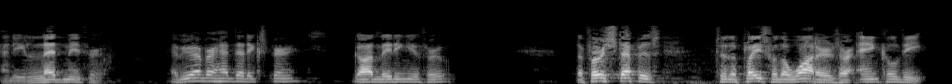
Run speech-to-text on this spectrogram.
and he led me through. Have you ever had that experience? God leading you through? The first step is to the place where the waters are ankle deep.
